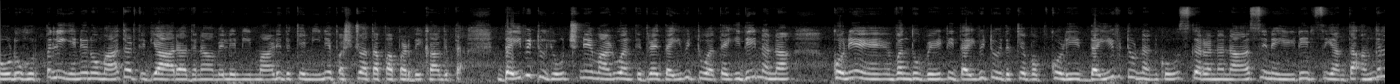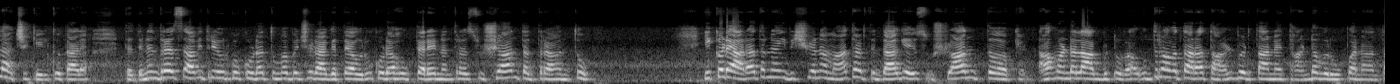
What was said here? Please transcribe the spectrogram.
ನೋಡು ಹುರ್ಪಲ್ಲಿ ಏನೇನೋ ಮಾತಾಡ್ತಿದ್ಯಾ ಆರಾಧನಾ, ಆಮೇಲೆ ನೀನು ಮಾಡಿದ್ದಕ್ಕೆ ನೀನೇ ಪಶ್ಚಾತ್ತಾಪ ಪಡಬೇಕಾಗುತ್ತೆ? ದಯವಿಟ್ಟು ಯೋಚನೆ ಮಾಡು ಅಂತಿದ್ರೆ, ದಯವಿಟ್ಟು ಅತ್ತೆ, ಇದೇ ನನ್ನ ಕೊನೆ ಒಂದು ಭೇಟಿ, ದಯವಿಟ್ಟು ಇದಕ್ಕೆ ಒಪ್ಕೊಳ್ಳಿ, ದಯವಿಟ್ಟು ನನಗೋಸ್ಕರ ನನ್ನ ಆಸೆನ ಈಡೇರಿಸಿ ಅಂತ ಅಂಗಲಾಚಿ ಕೇಳ್ಕೊತಾಳೆ. ತದನಂತರ ಸಾವಿತ್ರಿ ಅವ್ರಿಗೂ ಕೂಡ ತುಂಬ ಬೇಜಾರಾಗುತ್ತೆ, ಅವರು ಕೂಡ ಹೋಗ್ತಾರೆ. ನಂತರ ಸುಶಾಂತ್ ಹತ್ರ ಅಂತೂ ಈ ಕಡೆ ಆರಾಧನಾ ಈ ವಿಷಯನ ಮಾತಾಡ್ತಿದ್ದಾಗೆ ಸುಶಾಂತ್, ಕೆಂಡಾಮಂಡಲ ಆಗ್ಬಿಟ್ಟು ರೌದ್ರಾವತಾರ ತಾಳ್ಬಿಡ್ತಾನೆ, ತಾಂಡವ ರೂಪನ ಅಂತ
